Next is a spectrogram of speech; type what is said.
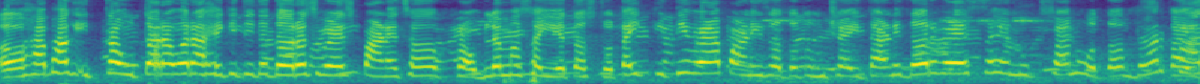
हा भाग इतका उतारावर आहे की तिथे दरच वेळेस पाण्याचा प्रॉब्लेम असा येत असतो. ताई किती वेळा पाणी जातं तुमच्या इथं? आणि दरवेळेस हे नुकसान होतं? काय?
